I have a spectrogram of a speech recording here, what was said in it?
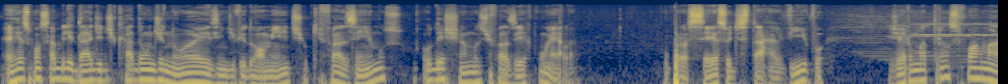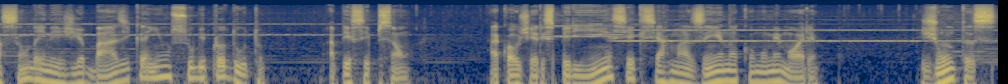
é responsabilidade de cada um de nós individualmente o que fazemos ou deixamos de fazer com ela. O processo de estar vivo gera uma transformação da energia básica em um subproduto, a percepção, a qual gera experiência que se armazena como memória. Juntas,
